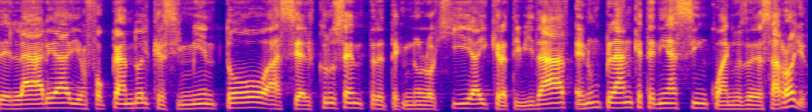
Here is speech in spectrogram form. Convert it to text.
del área y enfocando el crecimiento hacia el cruce entre tecnología y creatividad en un plan que tenía cinco años de desarrollo.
